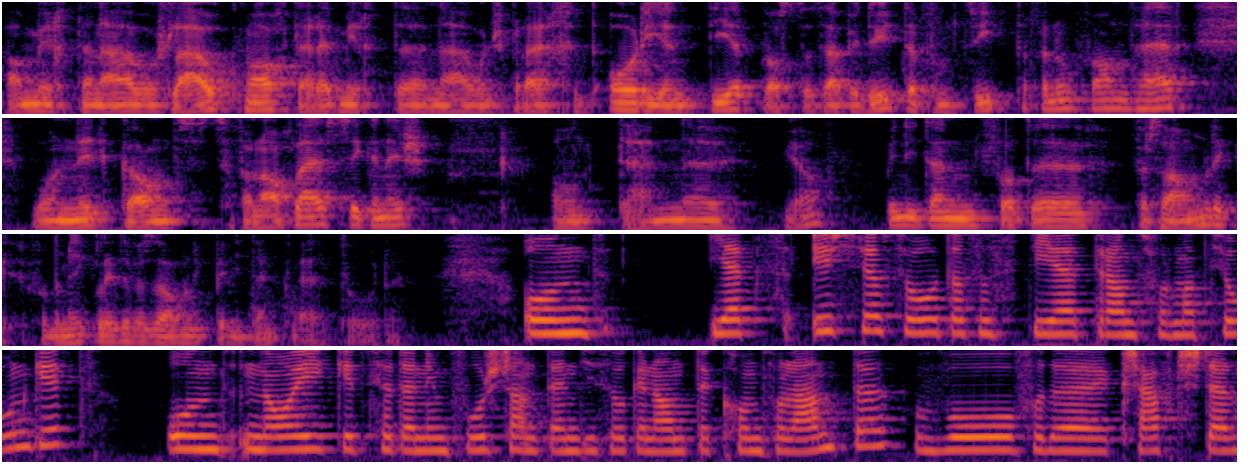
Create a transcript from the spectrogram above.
habe mich dann auch schlau gemacht. Er hat mich dann auch entsprechend orientiert, was das auch bedeutet vom zeitlichen Aufwand her, wo nicht ganz zu vernachlässigen ist. Und dann, äh, ja, bin ich dann von der Versammlung, von der Mitgliederversammlung, bin ich dann gewählt worden. Und Jetzt ist es ja so, dass es die Transformation gibt. Und neu gibt es ja dann im Vorstand dann die sogenannten Konsulenten, die von der Geschäftsstelle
